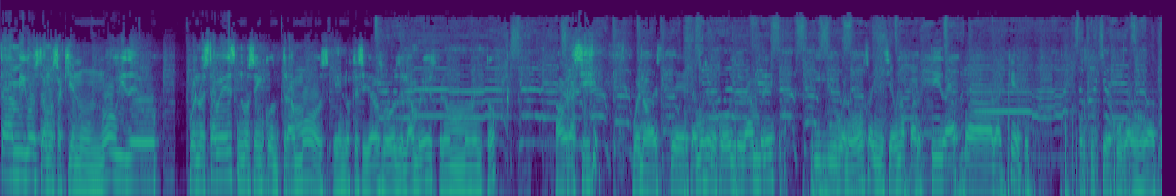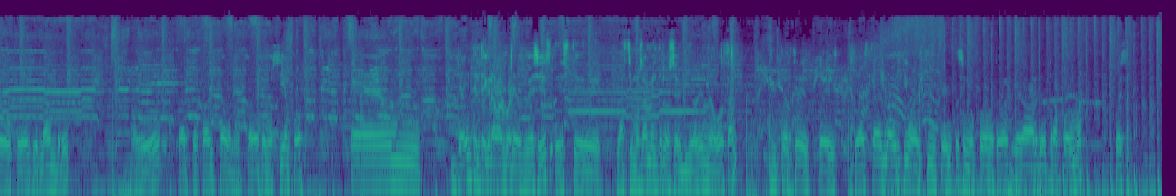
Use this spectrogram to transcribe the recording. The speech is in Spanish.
tal amigos? Estamos aquí en un nuevo video. Bueno, esta vez nos encontramos en lo que sería los Juegos del Hambre. Espera un momento. Ahora sí. Bueno, este, estamos en los Juegos del Hambre. Y bueno, vamos a iniciar una partida. ¿Para qué? Pues, porque quiero jugar un rato Juegos del Hambre. A ver, cuánto falta. Bueno, todavía tenemos tiempo. Eh, ya intenté grabar varias veces, este, lastimosamente los servidores me botan. Entonces, pues ya esta es la última vez que intento, si no puedo me tengo que grabar de otra forma, pues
